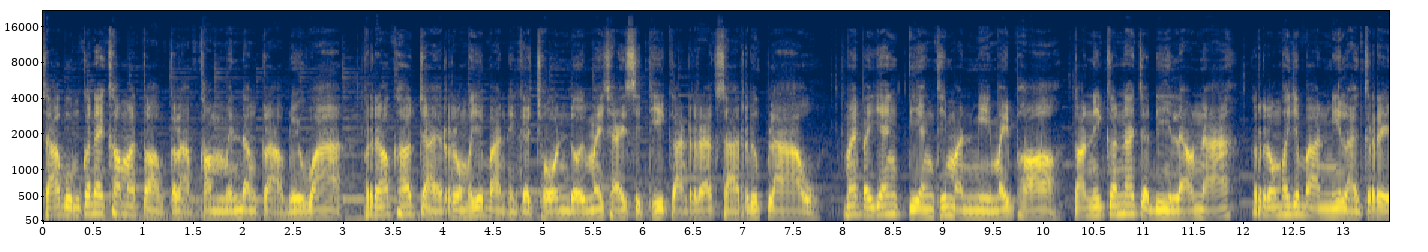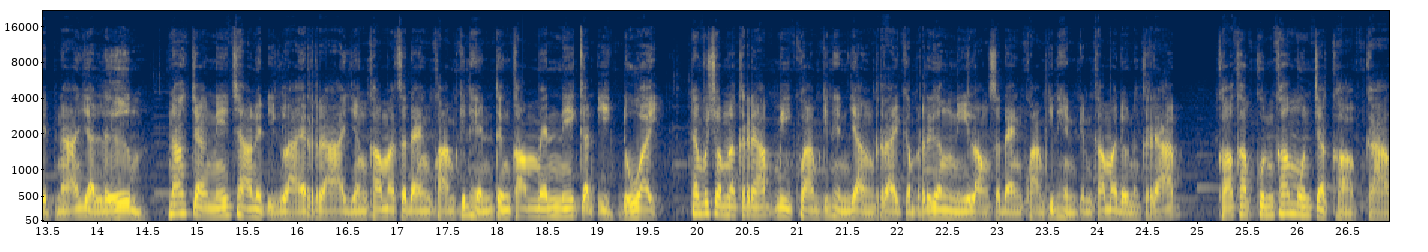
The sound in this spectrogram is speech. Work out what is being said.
สาวบุ๋มก็ได้เข้ามาตอบกลับคอมเมนต์ดังกล่าวด้วยว่า เพราะเข้าใจโรงพยาบาลเอกชน โดยไม่ใช้สิทธิการรักษาหรือเปล่า ไม่ไปแย่งเตียงที่มันมีไม่พอ ตอนนี้ก็น่าจะดีแล้วนะ โรงพยาบาลมีหลายเกรดนะอย่าลืม นอกจากนี้ชาวเน็ตอีกหลายรายยังเข้ามาแสดงความคิดเห็นถึงคอมเมนต์นี้กันอีกด้วยท่านผู้ชมละครับ มีความคิดเห็นอย่างไรกับเรื่องนี้ลองแสดงความคิดเห็นกันเข้ามาดูนะครับ ขอขอบคุณข้อมูลจากขอบข่าว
